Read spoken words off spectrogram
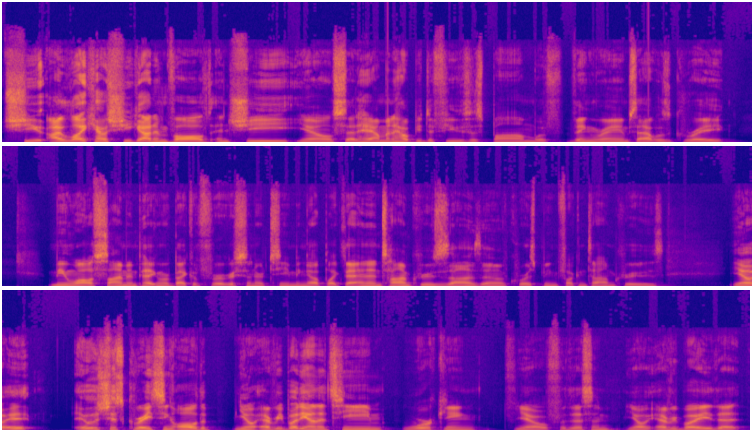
she I like how she got involved and she you know said, "Hey, I'm gonna help you defuse this bomb with Ving Rhames." That was great. Meanwhile, Simon Pegg and Rebecca Ferguson are teaming up like that, and then Tom Cruise is on his own, of course, being fucking Tom Cruise. You know, it it was just great seeing all the you know everybody on the team working you know for this, and you know everybody that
